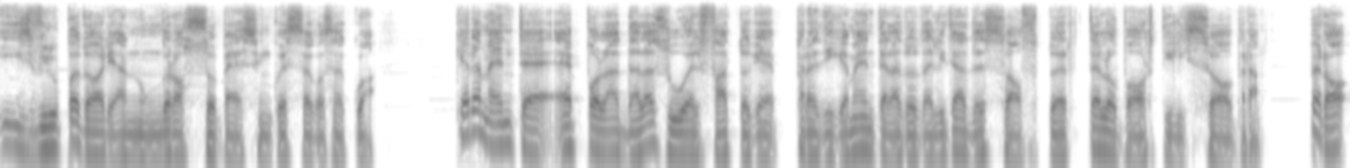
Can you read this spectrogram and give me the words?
i sviluppatori hanno un grosso peso in questa cosa qua. Chiaramente Apple ha dalla sua il fatto che praticamente la totalità del software te lo porti lì sopra, però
